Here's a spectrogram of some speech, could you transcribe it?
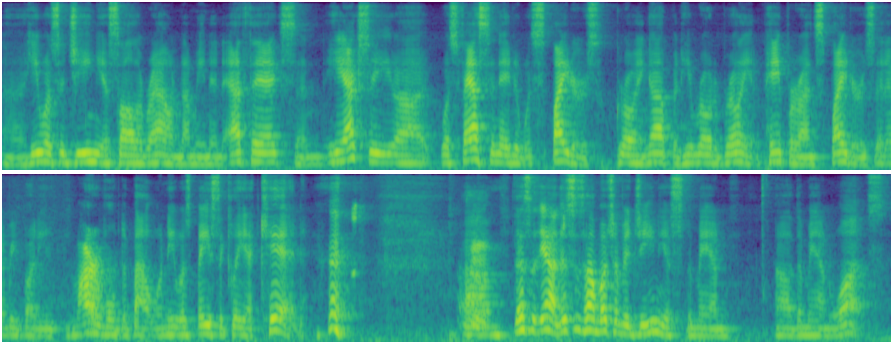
Uh, he was a genius all around. I mean, in ethics, and he actually uh, was fascinated with spiders growing up, and he wrote a brilliant paper on spiders that everybody marveled about when he was basically a kid. um, this is yeah, this is how much of a genius the man uh, the man was.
